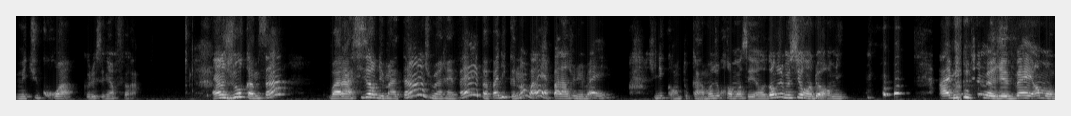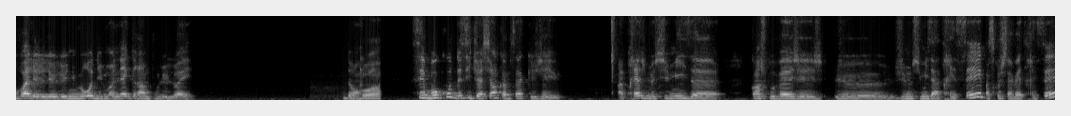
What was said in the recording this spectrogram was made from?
mais tu crois que le Seigneur fera. Un jour comme ça, voilà, à 6 heures du matin, je me réveille. Papa dit que non, voilà, il n'y a pas l'argent du bail. Ah, je dis qu'en tout cas, moi, je crois en mon Seigneur. Donc, je me suis rendormie. À midi, je me réveille, on m'envoie le, le- le numéro du MoneyGram pour le loyer. Donc, Wow. c'est beaucoup de situations comme ça que j'ai eues. Après, je me suis mise, euh, quand je pouvais, je, je me suis mise à tresser parce que je savais tresser.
